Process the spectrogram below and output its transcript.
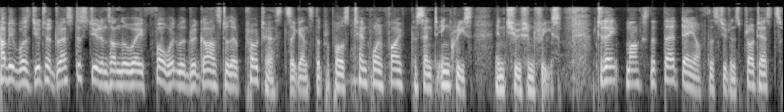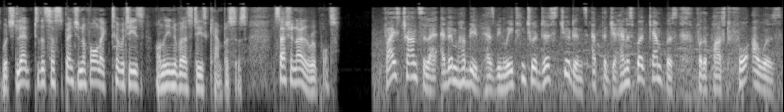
Habib was due to address the students on the way forward with regards to their protests against the proposed 10.5% increase in tuition fees. Today marks the third day of the students' protests, which led to the suspension of all activities on the university's campuses. Sasha Naidoo reports. Vice Chancellor Adam Habib has been waiting to address students at the Johannesburg campus for the past four hours.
